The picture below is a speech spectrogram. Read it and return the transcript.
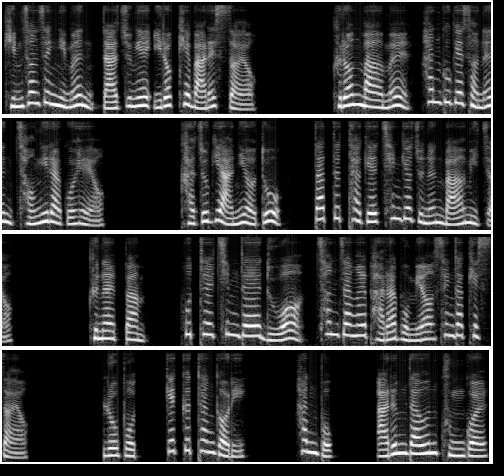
김 선생님은 나중에 이렇게 말했어요. 그런 마음을 한국에서는 정이라고 해요. 가족이 아니어도 따뜻하게 챙겨주는 마음이죠. 그날 밤 호텔 침대에 누워 천장을 바라보며 생각했어요. 로봇, 깨끗한 거리, 한복, 아름다운 궁궐,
